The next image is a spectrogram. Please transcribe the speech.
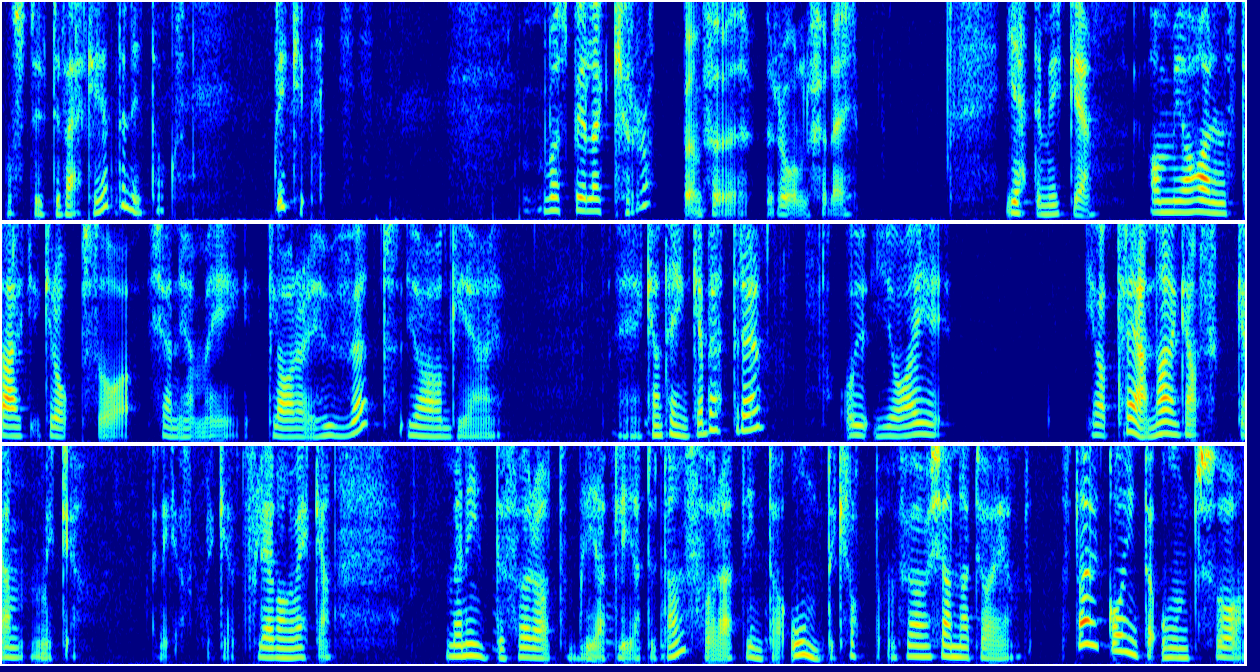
måste ut i verkligheten lite också. Det är kul. Vad spelar kroppen för roll för dig? Jättemycket. Om jag har en stark kropp så känner jag mig klarare i huvudet. Jag eh, kan tänka bättre. Och jag, är, jag tränar ganska mycket. Eller ganska mycket, flera gånger i veckan. Men inte för att bli atlet utan för att inte ha ont i kroppen. För jag känner att jag är stark och inte ont så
